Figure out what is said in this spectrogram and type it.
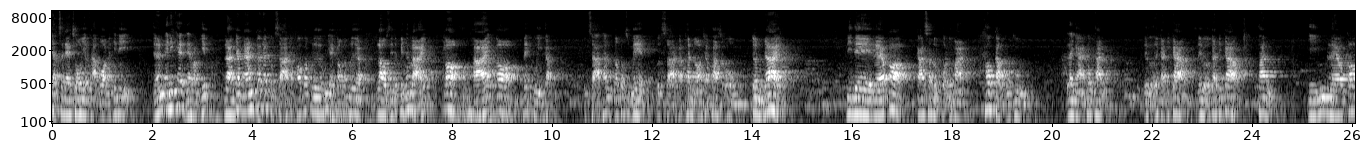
จัดแสดงโชว์อย่างถาวรในที่นี่ดังนั้นไอ้นี่แค่แนวความคิด หลังจากนั้นก็ได้ปรึกษาจากกองทัพเรือผู้ใหญ่กองทัพเรือเหล่าศิลปินทั้งหลาย ก็สุดท้ายก็ได้คุยกับปรึกษาท่านดรสุเมธปรึกษากับท่านน้องช่างภาพสององค์จนได้ดีเดย์แล้วก็การสรุปผลออกมาเข้ากับลงทุนรายงานพวกท่านในหลวงรัชกาลที่ 9 ในหลวงรัชกาลที่ 9 ท่านยิ้มแล้วก็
